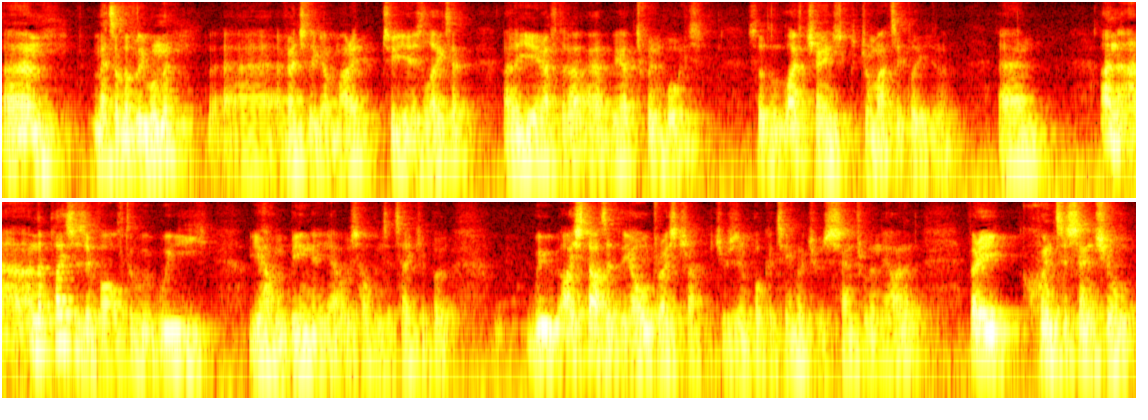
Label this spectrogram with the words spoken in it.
Um, met a lovely woman, uh, eventually got married two years later, and a year after that, had, we had twin boys. So life changed dramatically, you know. Um, and, and the place has evolved. We, we, you haven't been there yet. I was hoping to take you, but we, I started the old racetrack, which was in Bukit Timah, which was central in the island. Very quintessential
